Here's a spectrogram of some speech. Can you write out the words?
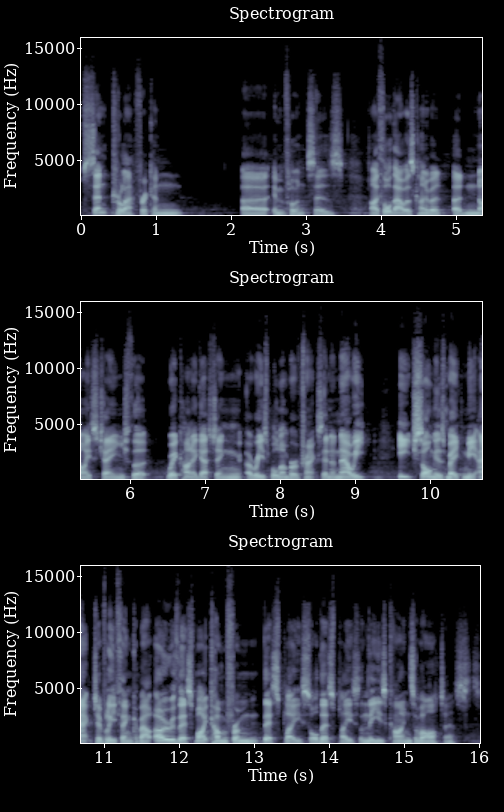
Central African uh, influences. I thought that was kind of a, a nice change that we're kind of getting a reasonable number of tracks in, and now each, each song is making me actively think about, oh, this might come from this place or this place and these kinds of artists.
